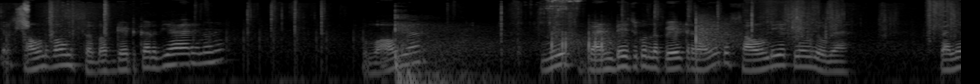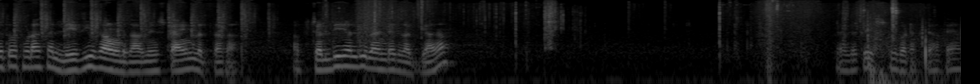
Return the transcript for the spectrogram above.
यार साउंड वाउंड सब अपडेट कर दिया यार इन्होंने। वाओ यार। मीन्स बैंडेज को लपेट रहे हैं तो साउंड ही चेंज हो गया है। पहले तो थोड़ा सा लेजी साउंड था, मीन्स टाइम लगता था। अब जल्दी जल्दी बैंडेज लग गया ना। पहले तो इसमें भटक जाते हैं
